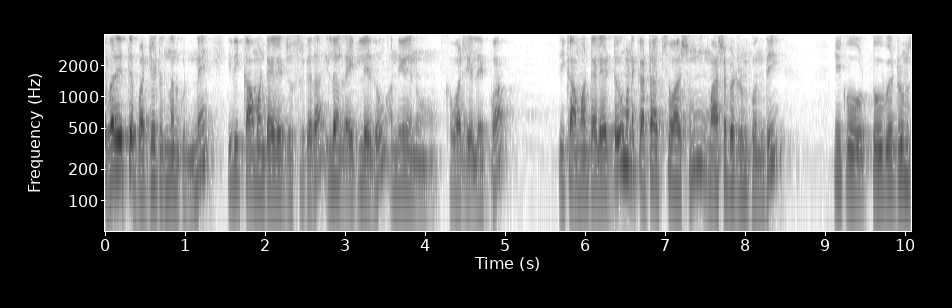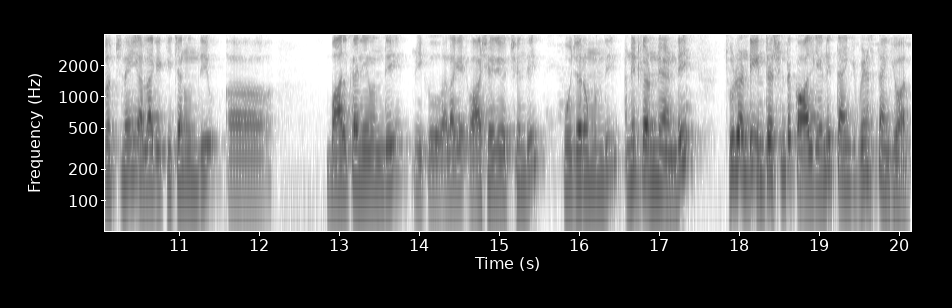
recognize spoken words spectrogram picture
ఎవరైతే బడ్జెట్ ఉందనుకుంటేనే ఇది కామన్ టాయిలెట్ చూస్తారు కదా ఇలా లైట్ లేదు. అందుకే నేను కవర్ చేయలేదు ఎక్కువ. ఈ కామన్ టాయిలెట్ మనకి అటాచ్ వాష్రూమ్ మాస్టర్ బెడ్రూమ్కి ఉంది. మీకు టూ బెడ్రూమ్స్ వచ్చినాయి. అలాగే కిచెన్ ఉంది. బాల్కనీ ఉంది. మీకు అలాగే వాష్ ఏరియా వచ్చింది. పూజ రూమ్ ఉంది. అన్నిటికీ ఉన్నాయండి. చూడండి ఇంట్రెస్ట్ ఉంటే కాల్ చేయండి. Thank you friends thank you all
